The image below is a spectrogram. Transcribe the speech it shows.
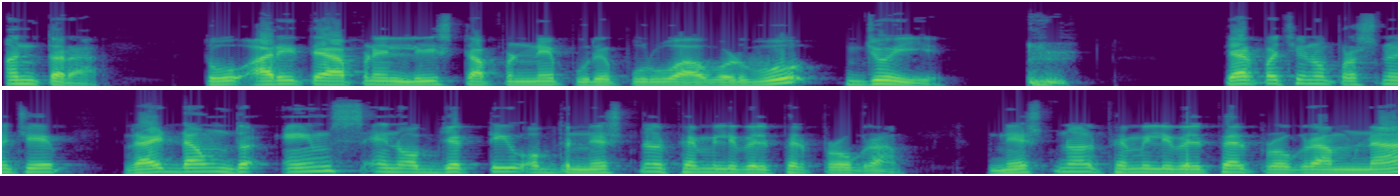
અંતરા. તો આ રીતે આપણે લિસ્ટ આપણને પૂરેપૂરું આવડવું જોઈએ. ત્યાર પછીનો પ્રશ્ન છે write down the aims and objective of the national family welfare programme national family welfare પ્રોગ્રામના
